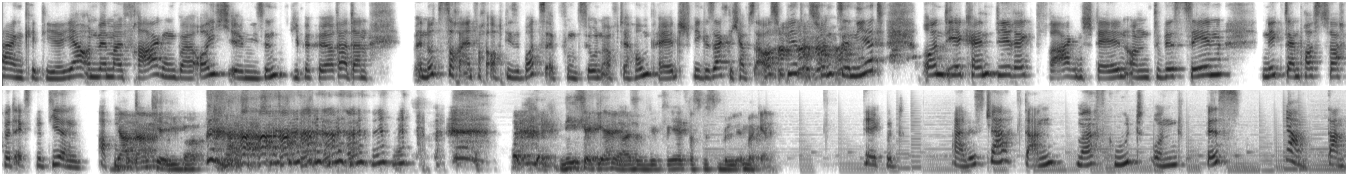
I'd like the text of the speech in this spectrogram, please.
Danke dir. Ja, und wenn mal Fragen bei euch irgendwie sind, liebe Hörer, dann nutzt doch einfach auch diese WhatsApp-Funktion auf der Homepage. Wie gesagt, ich habe es ausprobiert, es funktioniert und ihr könnt direkt Fragen stellen und du wirst sehen, Nick, dein Postfach wird explodieren. ja, danke, Eva. nee, sehr gerne. Also wer etwas wissen will, immer gerne. Sehr gut. Alles klar, dann mach's gut und bis, ja, dann.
